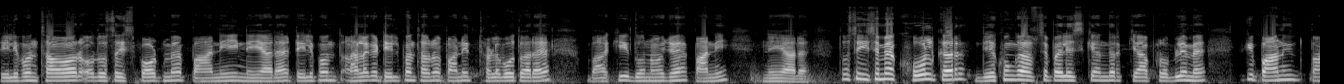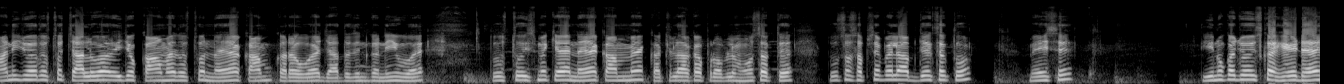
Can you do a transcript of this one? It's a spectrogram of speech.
टेलीफोन टावर और दोस्तों स्पॉट में पानी नहीं आ रहा है। टेलीफोन, हालाँकि टेलीफोन टावर में पानी थोड़ा बहुत आ रहा है, बाकी दोनों में जो है पानी नहीं आ रहा है। तो दोस्तों इसे मैं खोल कर देखूँगा सबसे पहले इसके अंदर क्या प्रॉब्लम है, क्योंकि पानी पानी जो है दोस्तों चालू हुआ ये जो काम है दोस्तों नया काम करा हुआ है, ज़्यादा दिन का नहीं हुआ है। दोस्तों इसमें क्या है, नया काम में कचरा का प्रॉब्लम हो सकता है। दोस्तों सबसे पहले आप देख सकते हो, मैं इसे, तीनों का जो इसका हेड है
